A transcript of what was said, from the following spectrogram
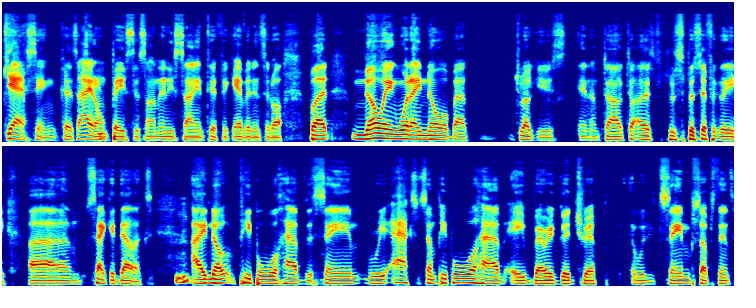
guessing because I don't base this on any scientific evidence at all, but knowing what I know about drug use, and I'm talking specifically um, psychedelics. Mm-hmm. I know people will have the same reaction. Some people will have a very good trip with same substance,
